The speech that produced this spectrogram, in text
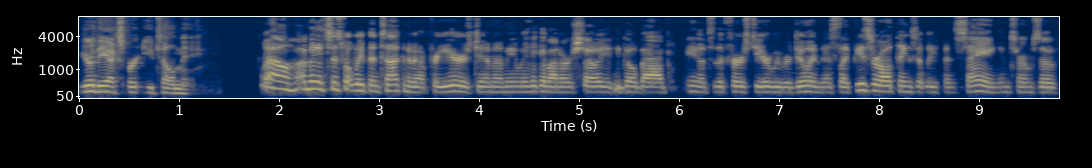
you're the expert; you tell me. Well, I mean, it's just what we've been talking about for years, Jim. I mean, we think about our show. You can go back, you know, to the first year we were doing this. Like these are all things that we've been saying in terms of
